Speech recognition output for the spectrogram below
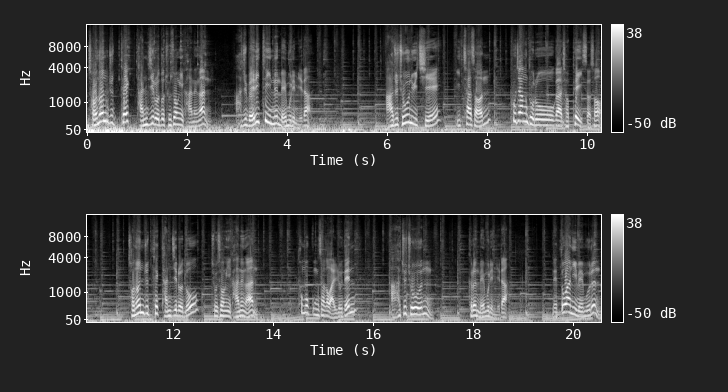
전원주택 단지로도 조성이 가능한 아주 메리트 있는 매물입니다. 아주 좋은 위치에 2차선 포장 도로가 접해 있어서 전원주택 단지로도 조성이 가능한 토목공사가 완료된 아주 좋은 그런 매물입니다. 네, 또한 이 매물은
